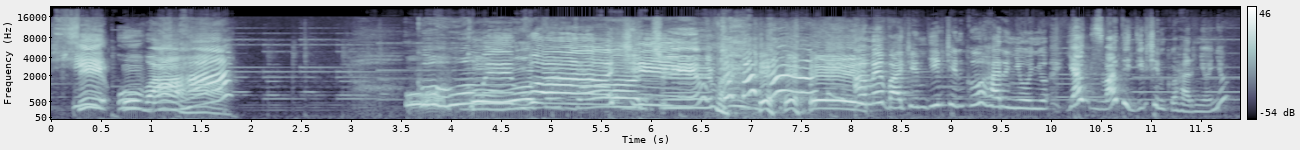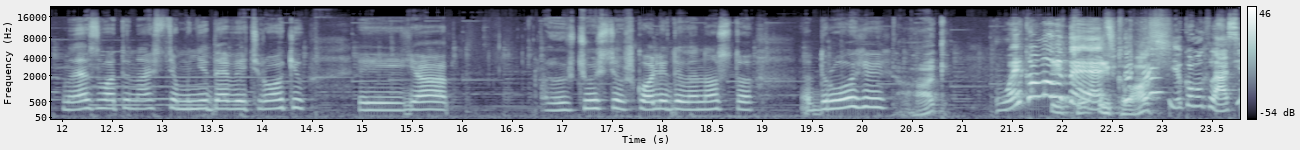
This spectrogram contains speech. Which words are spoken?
Всі увага! Кого ми бачимо? А ми бачимо дівчинку гарнюню. Як звати дівчинку гарнюню? Мене звати Настя, мені 9 років. І я е, вчуся в школі 92 Так. Ой, яка І- і клас? В якому класі?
